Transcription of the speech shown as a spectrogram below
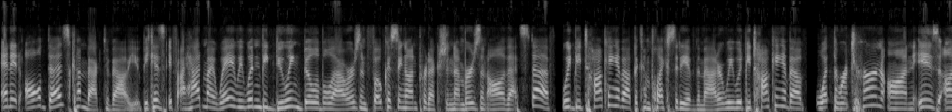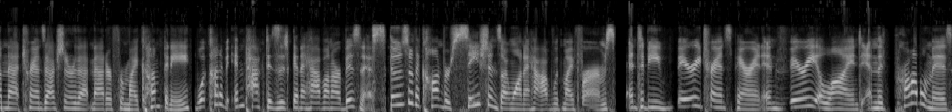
And it all does come back to value because if I had my way, we wouldn't be doing billable hours and focusing on production numbers and all of that stuff. We'd be talking about the complexity of the matter. We would be talking about what the return on is on that transaction or that matter for my company. What kind of impact is it going to have on our business? Those are the conversations I want to have with my firms and to be very transparent and very aligned. And the problem is,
